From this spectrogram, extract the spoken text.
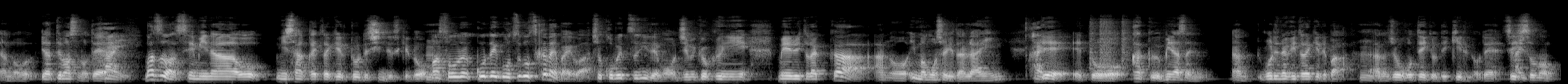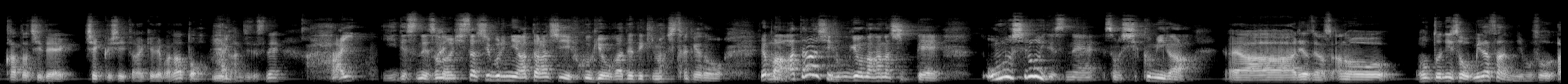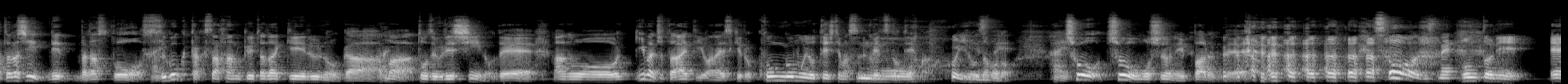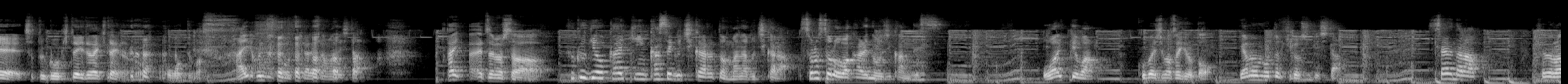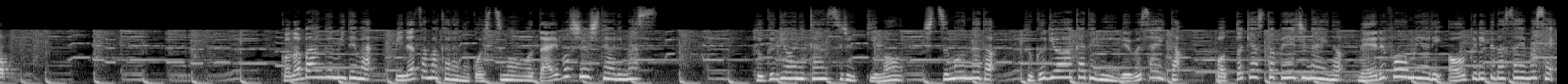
あの、やってますので、はい、まずはセミナーを、に参加いただけると嬉しいんですけど、うん、まあ、そこでご都合つかない場合は、ちょ、個別にでも事務局にメールいただくか、あの、今申し上げた LINE で、はい、えっと、各皆さんにあのご連絡いただければ、うん、あの、情報提供できるので、ぜひその形でチェックしていただければなという感じですね。はい。はい、いいですね。その、久しぶりに新しい副業が出てきましたけど、やっぱ新しい副業の話って、面白いですね。その仕組みが。いやありがとうございます。あの、本当にそう、皆さんにもそう、新しいね、出すと、すごくたくさん反響いただけるのが、はい、まあ、当然嬉しいので、あの今ちょっとあえて言わないですけど、今後も予定してます、別のテーマ。いろんなもの。はい、超、超面白いのいっぱいあるんで。そうですね。本当に、ええちょっとご期待いただきたいなと思ってます。はい、本日もお疲れ様でした。はい、ありがとうございました。副業解禁稼ぐ力と学ぶ力、そろそろお別れのお時間です。お相手は、小林正宏と山本博史でした。さよなら。さよなら。この番組では皆様からのご質問を大募集しております。副業に関する疑問、質問など、副業アカデミーウェブサイト、ポッドキャストページ内のメールフォームよりお送りくださいませ。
